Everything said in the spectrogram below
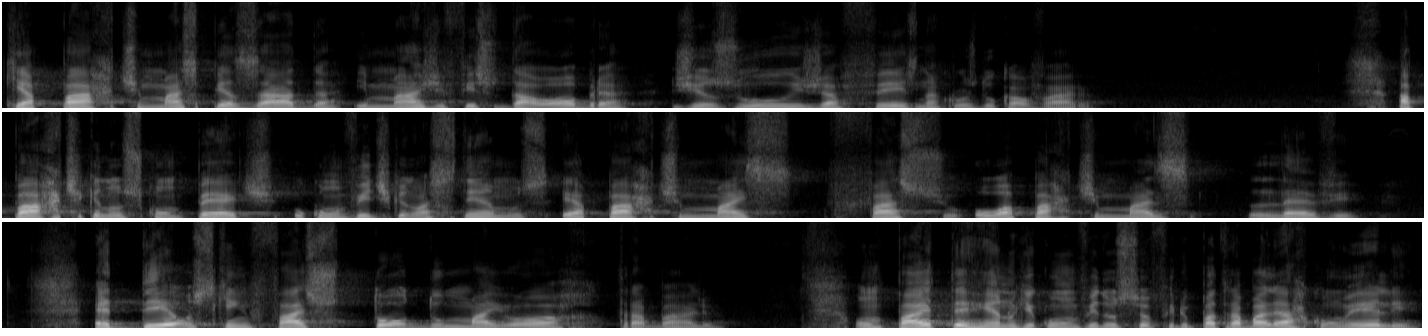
que a parte mais pesada e mais difícil da obra, Jesus já fez na cruz do Calvário. A parte que nos compete, o convite que nós temos, é a parte mais fácil ou a parte mais leve. É Deus quem faz todo o maior trabalho. Um pai terreno que convida o seu filho para trabalhar com ele,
